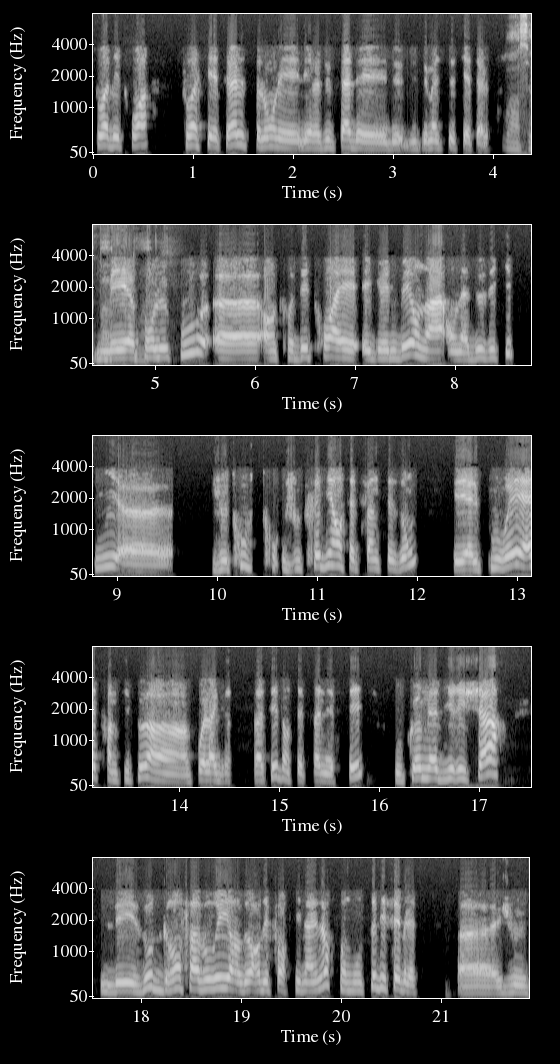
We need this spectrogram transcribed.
soit Détroit soit Seattle selon les, les résultats des, des, du match de Seattle. Pas, Mais ouais. pour le coup, euh, entre Détroit et, et, Green Bay, on a, on a deux équipes qui, euh, je trouve, jouent très bien en cette fin de saison et elles pourraient être un petit peu un, un poil à gratter dans cette NFC où, comme l'a dit Richard, les autres grands favoris en dehors des 49ers sont montrés des faiblesses. Euh, je,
